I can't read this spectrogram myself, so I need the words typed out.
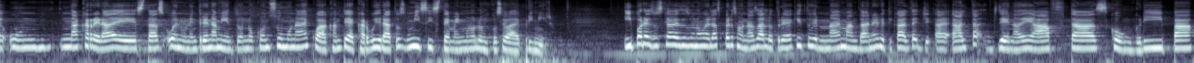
eh, un- una carrera de estas o en un entrenamiento no consumo una adecuada cantidad de carbohidratos, mi sistema inmunológico se va a deprimir. Y por eso es que a veces uno ve las personas al otro día que tuvieron una demanda energética alta, alta llena de aftas, con gripa,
